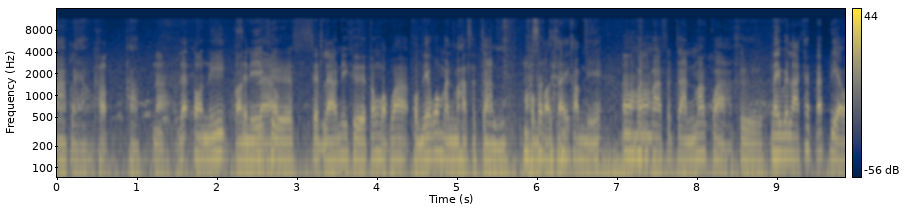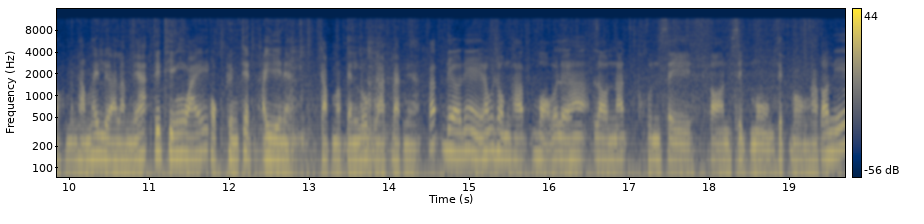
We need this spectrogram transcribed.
มากแล้วครับครับนะและตอนนี้ตอนนี้เสร็จแล้วคือเสร็จแล้วนี่คือต้องบอกว่าผมเรียกว่ามันมหัศจรรย์มผหัมศจรรย์ขอใช้คำนี้อ่าฮะมันมหัศจรรย์มากกว่าคือ ในเวลาแค่แป๊บเดียว มันทำให้เรือลำเนี้ยที่ทิ้งไว้ 6-7 ปีเนี่ยกลับมาเป็นรูปลักษณ์แบบเนี้ยแป๊บเดียวนี่ท่านผู้ชมครับ บอกไว้เลยฮะเรานัดคุณซีตอน 10 โมง 10 โมงครับ ตอนนี้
